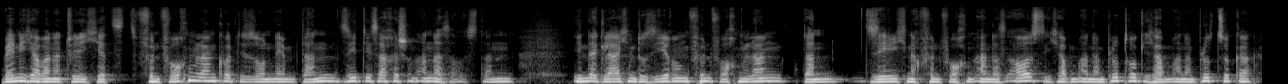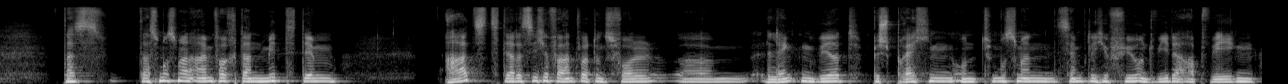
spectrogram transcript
Wenn ich aber natürlich jetzt fünf Wochen lang Cortison nehme, dann sieht die Sache schon anders aus. Dann in der gleichen Dosierung fünf Wochen lang, dann sehe ich nach fünf Wochen anders aus. Ich habe einen anderen Blutdruck, ich habe einen anderen Blutzucker. Das, das muss man einfach dann mit dem Arzt, der das sicher verantwortungsvoll ähm, lenken wird, besprechen und muss man sämtliche Für und Wider abwägen,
